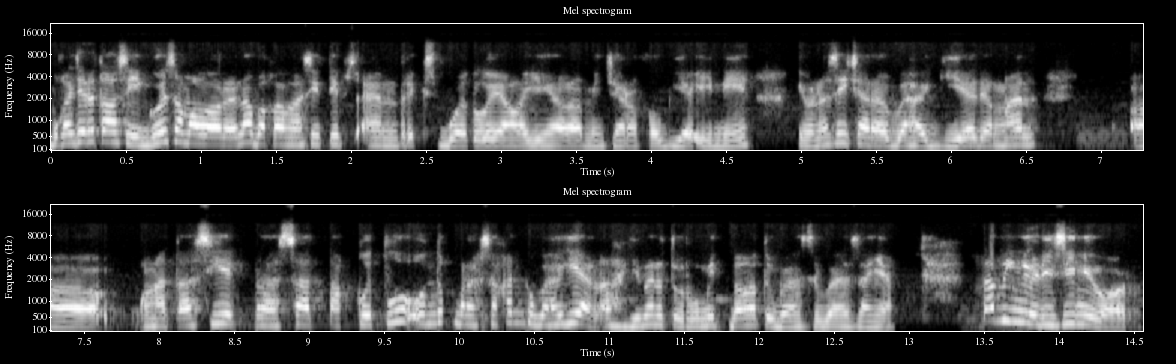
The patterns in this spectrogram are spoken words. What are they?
bukan cari tahu sih, gue sama Lorena bakal ngasih tips and tricks buat lo yang lagi ngalamin cerofobia ini. Gimana sih cara bahagia dengan uh, mengatasi rasa takut lu untuk merasakan kebahagiaan. Ah, gimana tuh rumit banget tuh bahasa bahasanya. Tapi nggak di sini lor.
